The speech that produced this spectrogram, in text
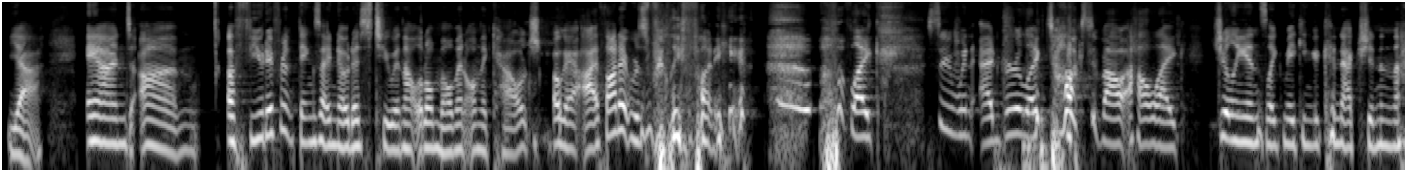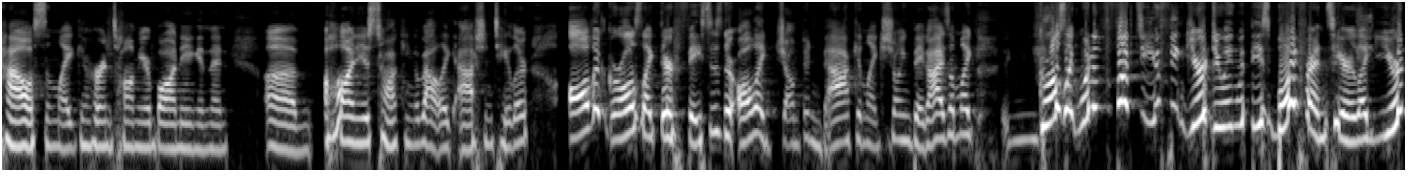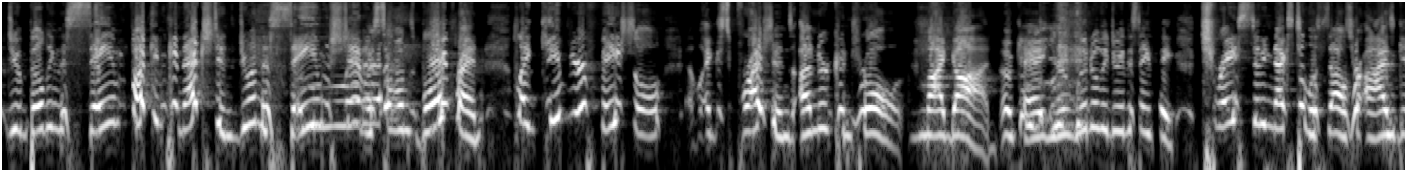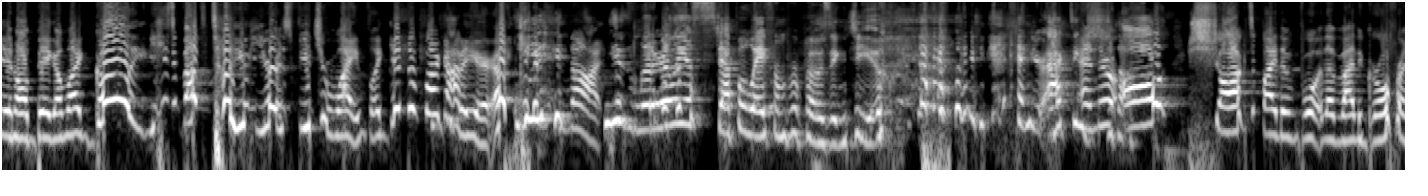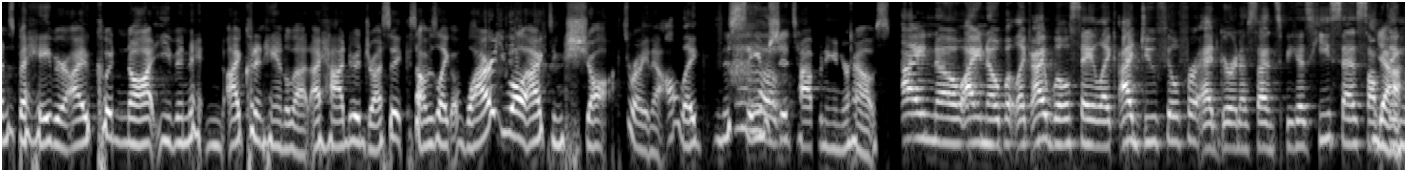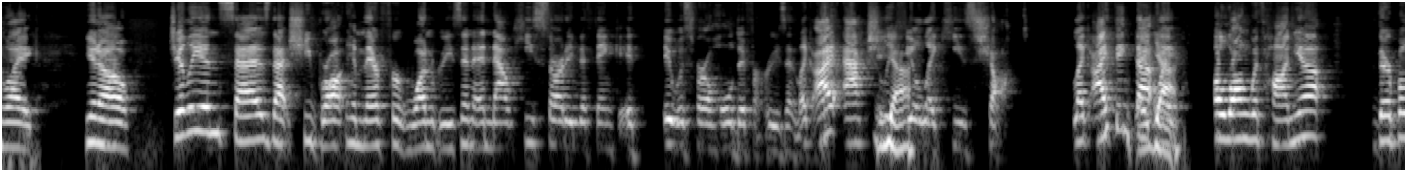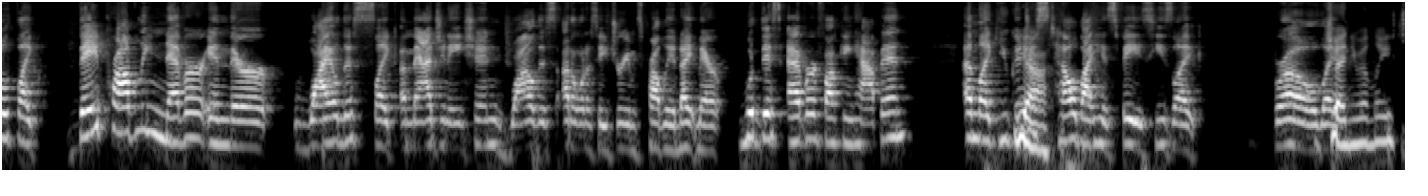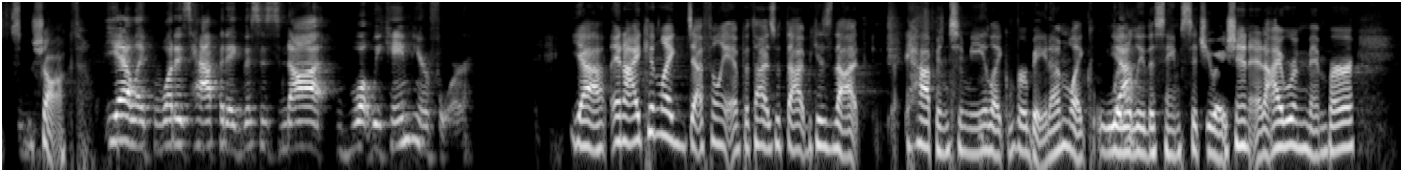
Yeah. And um a few different things I noticed too in that little moment on the couch. Okay, I thought it was really funny. like so when Edgar like talks about how like Jillian's like making a connection in the house and like her and Tommy are bonding and then um Hanya's talking about like Ash and Taylor. All the girls like their faces they're all like jumping back and like showing big eyes. I'm like girls like what the fuck do you think you're doing with these boyfriends here? Like you're do- building the same fucking connection, doing the same shit with someone's boyfriend. Like keep your facial expressions under control. My God. Okay. You're literally doing the same thing. Trace sitting next to Lascelles, her eyes getting all big. I'm like, girl, he's about to tell you you're his future wife. Like, get the fuck out of here. He's not. He's literally a step away from proposing to you, and you're acting. And they're shocked. all shocked by the, by the girlfriend's behavior. I could not even I couldn't handle that. I had to address it because I was like, why are you all acting shocked right now? Like the same shit's happening in your house. I know, I know, but like I will say, like I do feel for Edgar in a sense because he says something Yeah. like, you know, Jillian says that she brought him there for one reason, and now he's starting to think it it was for a whole different reason. Like I actually Yeah. feel like he's shocked. Like I think Uh, that yeah. like along with Hanya, they're both like they probably never in their wildest like imagination, wildest I don't want to say dreams, probably a nightmare, would this ever fucking happen? And like you can Yeah. just tell by his face, he's like, bro, like Genuinely shocked. yeah, like what is happening? This is not what we came here for. Yeah, and I can like definitely empathize with that because that happened to me like verbatim, like literally the same situation. And I remember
